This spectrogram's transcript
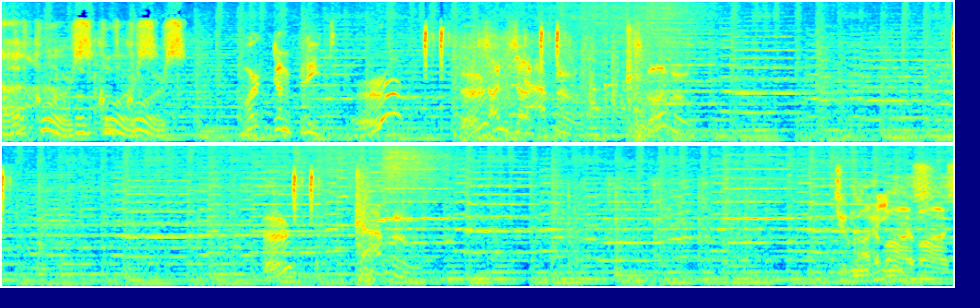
Of course. Of course. Work complete. Sunset. Got it, boss.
